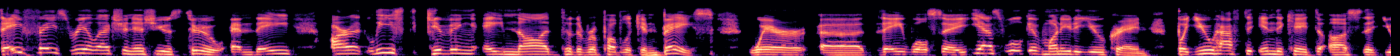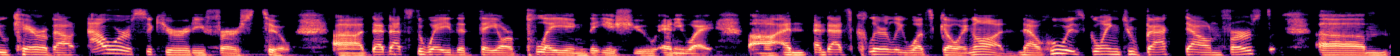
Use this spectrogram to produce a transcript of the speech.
they face reelection issues too, and they are at least giving a nod to the Republican base, where uh, they will say, "Yes, we'll give money to Ukraine, but you have to indicate to us that you care about our security first too." Uh, that that's the way that they are playing the issue anyway, uh, and and that's clearly what's going on now. Who is going to back down first? Um,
